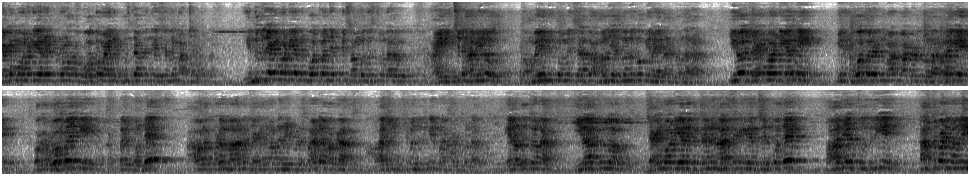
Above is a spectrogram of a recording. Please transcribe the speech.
జగన్మోహన్ రెడ్డి గారు అంటున్న ఒక భూతం ఆయన భూస్థాపితం చేసేదని మాట చెప్తున్నారు ఎందుకు జగన్మోహన్ రెడ్డి గారిని భూతం అని చెప్పి సంబోధిస్తున్నారు? ఆయన ఇచ్చిన హామీలు తొంభై ఎనిమిది తొమ్మిది శాతం అమలు చేసినందుకు మీరు ఆయన అంటున్నారా? ఈరోజు జగన్మోహన్ రెడ్డి గారిని మీరు భూతం మాట మాట్లాడుతున్నారు. అలాగే ఒక రూపాయికి మరి కొంటే ఆవిడ కూడా మాట జగన్మోహన్ అనేటువంటి మాట ఒక మాజీ ముఖ్యమంత్రికి మీరు మాట్లాడుతున్నారు. నేను అడుగుతున్నా ఈ రాష్ట్రంలో జగన్మోహన్ రెడ్డి గారి తండ్రి రాజశేఖర్ గారు చనిపోతే పాదయాత్రలు తిరిగి కష్టపడి మళ్ళీ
